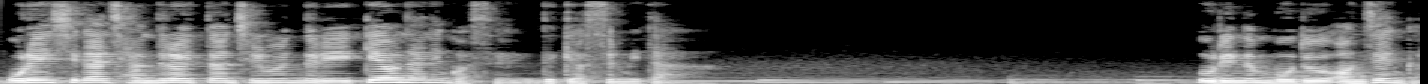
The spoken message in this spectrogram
오랜 시간 잠들어 있던 질문들이 깨어나는 것을 느꼈습니다. 우리는 모두 언젠가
